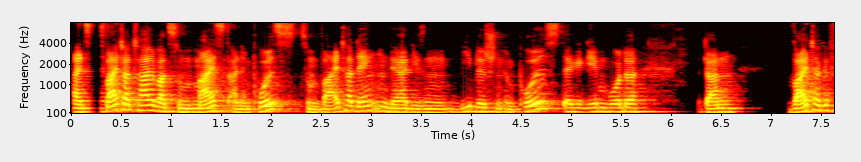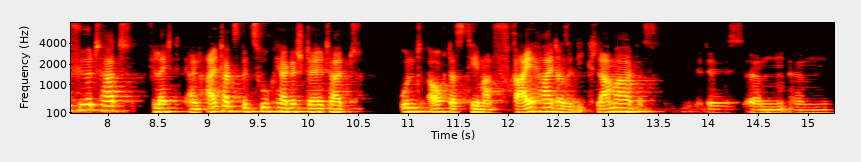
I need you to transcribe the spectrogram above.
Ein zweiter Teil war zumeist ein Impuls zum Weiterdenken, der diesen biblischen Impuls, der gegeben wurde, dann weitergeführt hat, vielleicht einen Alltagsbezug hergestellt hat und auch das Thema Freiheit, also die Klammer des, des, ähm, ähm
